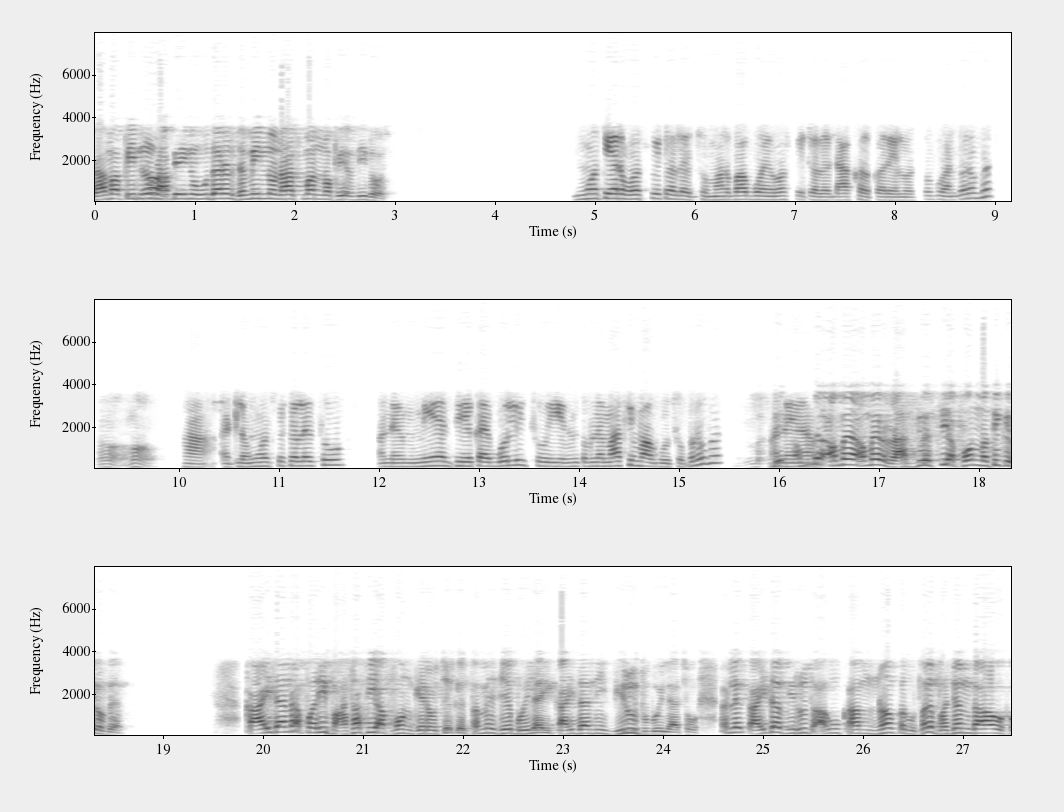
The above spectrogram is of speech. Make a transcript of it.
રામાપીરનું ઉદાહરણ જમીનનો ને આસમાનનો ફેર દીધો છે. હું અત્યારે હોસ્પિટલે છું. મારો બાબુ અહીં હોસ્પિટલે દાખલ કરેલો છે. ભગવાન બરોબર. હા એટલે હું હોસ્પિટલે છું અને મેં જે કાંઈ બોલી છું એ હું તમને માફી માંગુ છું. બરોબર? અને- અમે અમે રાજદ્વેષથી આ ફોન નથી કર્યો બેન. કાયદાના પરિભાષાથી આ ફોન કર્યો છે કે તમે જે બોલ્યા એ કાયદાની વિરુદ્ધ બોલ્યા છો. એટલે કાયદા વિરુદ્ધ આવું કામ ન કરવું. ભલે ભજન ગાઓ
